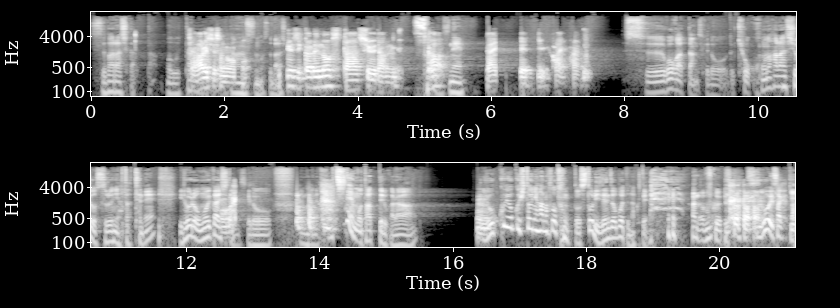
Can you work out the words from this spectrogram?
素晴らしかった。じゃあある種そのミュージカルのスター集団た。そうですね。大っていう。はいはい。すごかったんですけど、今日この話をするにあたってね、いろいろ思い返したんですけど、でもね、8年も経ってるから、うんよくよく人に話そうと思うと、ストーリー全然覚えてなくて。あの、僕、すごいさっき、あ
